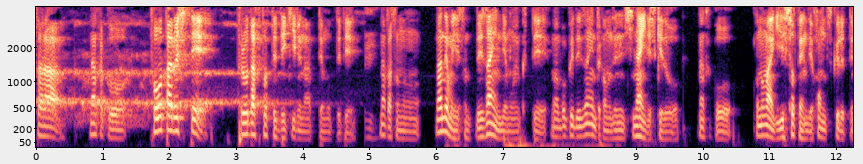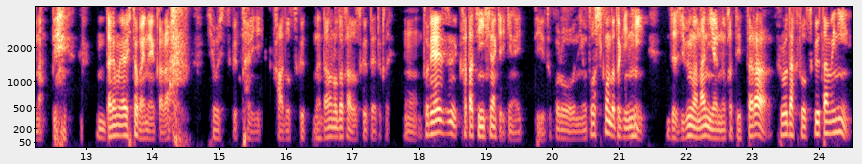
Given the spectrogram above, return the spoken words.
たら、なんかこう、トータルして、プロダクトってできるなって思ってて、うん、なんかその、何でもいいです。デザインでもよくて、まあ僕デザインとかも全然しないですけど、なんかこう、この前技術書店で本作るってなって 誰もやる人がいないから 表紙作ったり、カード作っ、ダウンロードカード作ったりとか、うん、とりあえず形にしなきゃいけないっていうところに落とし込んだ時に、じゃあ自分は何やるのかって言ったら、プロダクトを作るために、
